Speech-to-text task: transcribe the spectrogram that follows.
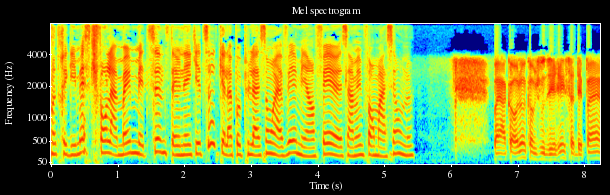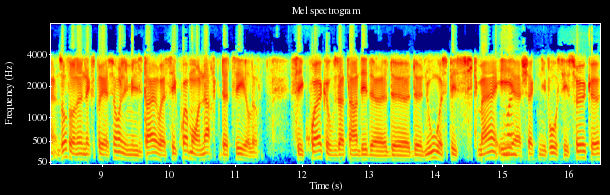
entre guillemets, est-ce qu'ils font la même médecine? C'était une inquiétude que la population avait, mais en fait, c'est la même formation. Là. Ben encore là, comme je vous dirais, ça dépend. Nous autres, on a une expression, les militaires, c'est quoi mon arc de tir? Là? C'est quoi que vous attendez de, de, de nous spécifiquement? Et à chaque niveau. C'est sûr que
